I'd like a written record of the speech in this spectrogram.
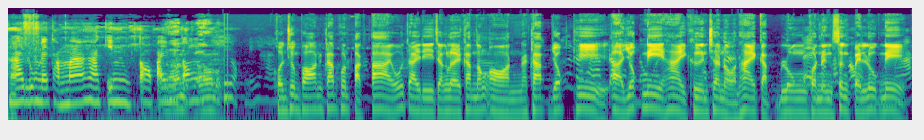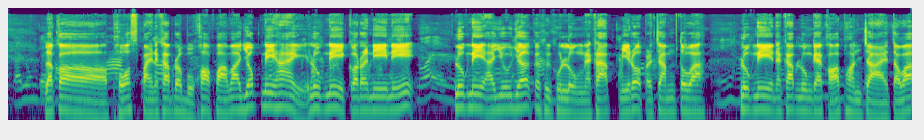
ให้ลุงได้ทำมาหากินต่อไปไม่ต้องหยกนี้ให้ คนชุมพรครับคนปักใต้โอ้ใจดีจังเลยครับน้องออนนะครับยกที่เอ่อยกหนี้ให้คืนโฉนดให้กับลุงคนหนึ่งซึ่งเป็นลูกหนี้ แล้วก็โพสต์ไปนะครับ ระบุข้อความว่ายกหนี้ให้ลูกหนี้กรณีนี้ ลูกหนี้อายุเยอะก็คือคุณลุงนะครับ มีโรคประจำตัวลูกหนี้นะครับลุงแกขอผ่อนจ่าย แต่ว่า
